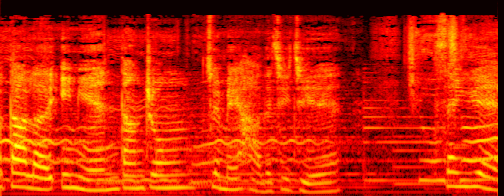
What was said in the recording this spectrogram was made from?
又到了一年当中最美好的季节，三月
